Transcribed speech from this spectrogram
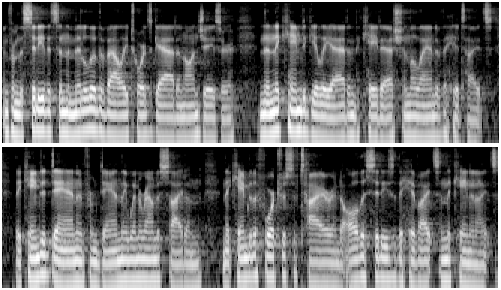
and from the city that's in the middle of the valley towards Gad and on Jazer. And then they came to Gilead and to Kadesh and the land of the Hittites. They came to Dan, and from Dan they went around to Sidon. And they came to the fortress of Tyre and to all the cities of the Hivites and the Canaanites.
